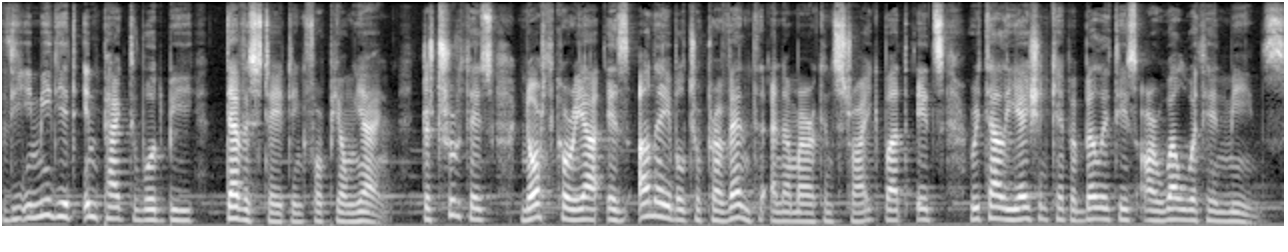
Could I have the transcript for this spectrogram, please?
the immediate impact would be devastating for Pyongyang. The truth is, North Korea is unable to prevent an American strike, but its retaliation capabilities are well within means.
